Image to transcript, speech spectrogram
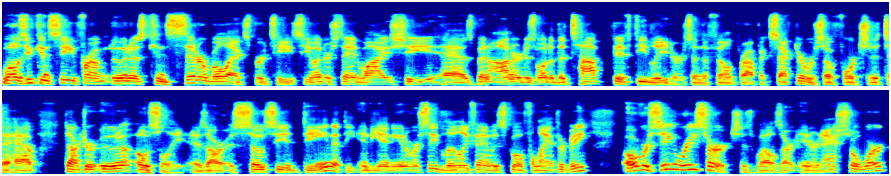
Well, as you can see from Una's considerable expertise, you understand why she has been honored as one of the top 50 leaders in the philanthropic sector. We're so fortunate to have Dr. Una Osili as our Associate Dean at the Indiana University Lilly Family School of Philanthropy, overseeing research as well as our international work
